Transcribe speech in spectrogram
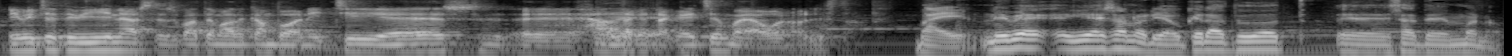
Ni bitxetik bilinaz ez bate bat kanpoan itxi, ez, eh, aldaketak eitzen, baina, bueno, listo. Bai, ni be, egia esan hori aukeratu dut, eh, esaten, bueno,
